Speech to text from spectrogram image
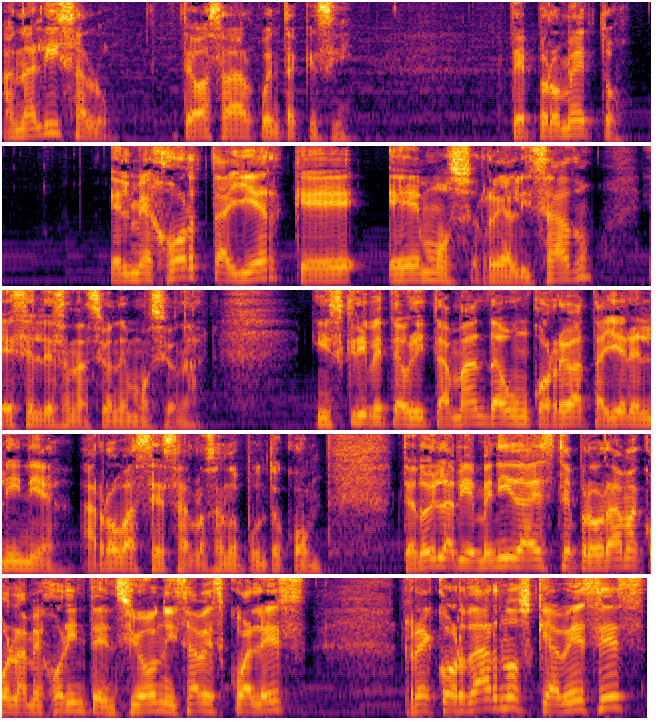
Analízalo te vas a dar cuenta que sí. Te prometo el mejor taller que hemos realizado es el de sanación emocional. Inscríbete ahorita, manda un correo a taller en línea, arroba. Te doy la bienvenida a este programa con la mejor intención y ¿sabes cuál es? Recordarnos que a veces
